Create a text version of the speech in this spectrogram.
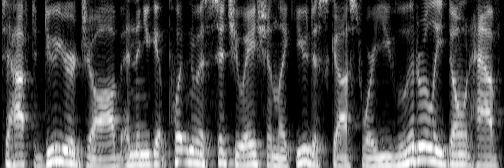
to have to do your job. And then you get put into a situation like you discussed where you literally don't have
